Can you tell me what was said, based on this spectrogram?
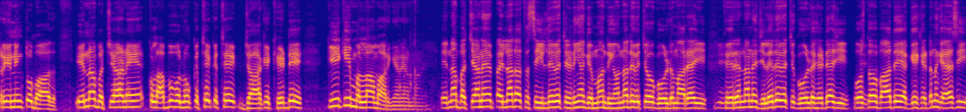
ਟ੍ਰੇਨਿੰਗ ਤੋਂ ਬਾਅਦ ਇਹਨਾਂ ਬੱਚਿਆਂ ਨੇ ਕਲੱਬ ਵੱਲੋਂ ਕਿੱਥੇ-ਕਿੱਥੇ ਜਾ ਕੇ ਖੇਡੇ ਕੀ ਕੀ ਮੱਲਾਂ ਮਾਰੀਆਂ ਨੇ ਉਹਨਾਂ ਨੇ? ਇਹਨਾਂ ਬੱਚਿਆਂ ਨੇ ਪਹਿਲਾਂ ਤਾਂ ਤਹਿਸੀਲ ਦੇ ਵਿੱਚ ਜਿਹੜੀਆਂ ਗੇਮਾਂ ਹੁੰਦੀਆਂ ਉਹਨਾਂ ਦੇ ਵਿੱਚ ਉਹ 골ਡ ਮਾਰਿਆ ਜੀ। ਫਿਰ ਇਹਨਾਂ ਨੇ ਜ਼ਿਲ੍ਹੇ ਦੇ ਵਿੱਚ 골ਡ ਖੇਡਿਆ ਜੀ। ਉਸ ਤੋਂ ਬਾਅਦ ਇਹ ਅੱਗੇ ਖੇਡਣ ਗਏ ਸੀ।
